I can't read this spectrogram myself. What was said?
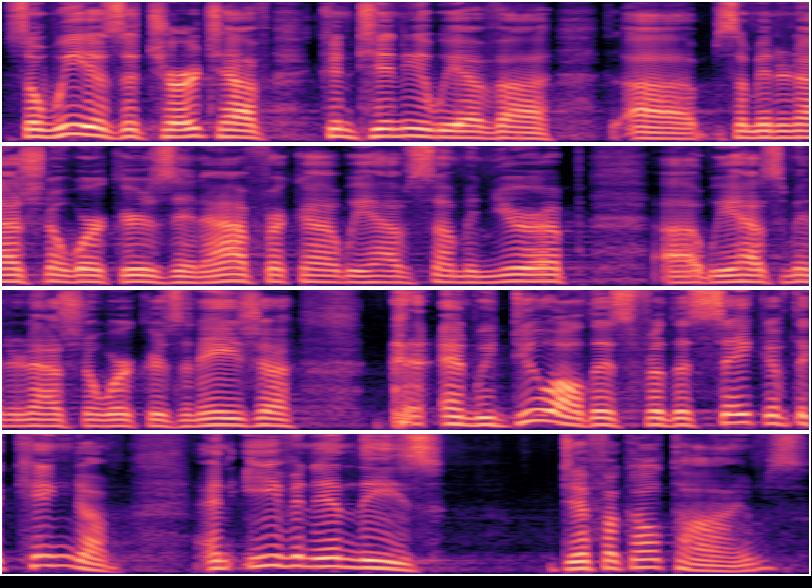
So, we as a church have continued. We have uh, uh, some international workers in Africa, we have some in Europe, uh, we have some international workers in Asia. and we do all this for the sake of the kingdom. And even in these difficult times,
